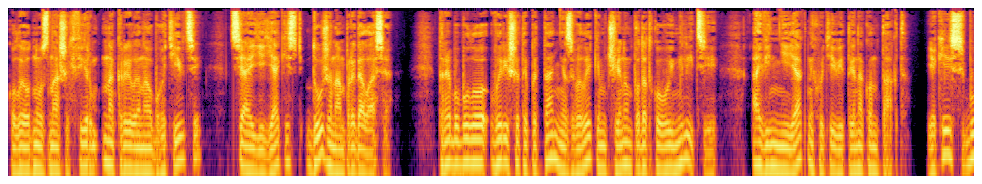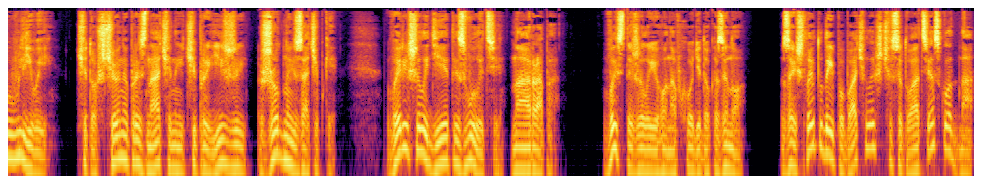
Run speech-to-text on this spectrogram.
коли одну з наших фірм накрили на обготівці, ця її якість дуже нам придалася. Треба було вирішити питання з великим чином податкової міліції, а він ніяк не хотів іти на контакт. Якийсь був лівий, чи то щойно призначений, чи приїжджий, жодної зачіпки. Вирішили діяти з вулиці на Арапа. Вистежили його на вході до казино. Зайшли туди і побачили, що ситуація складна.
